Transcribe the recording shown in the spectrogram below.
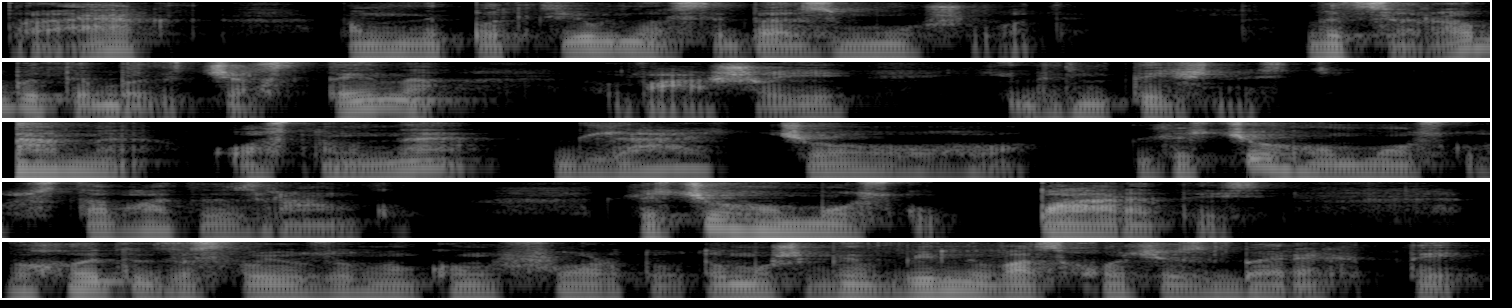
проект, вам не потрібно себе змушувати. Ви це робите, бо це частина вашої ідентичності. Саме основне для чого? Для чого мозку вставати зранку? Для чого мозку паритись, виходити за свою зону комфорту, тому що він, він вас хоче зберегти.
